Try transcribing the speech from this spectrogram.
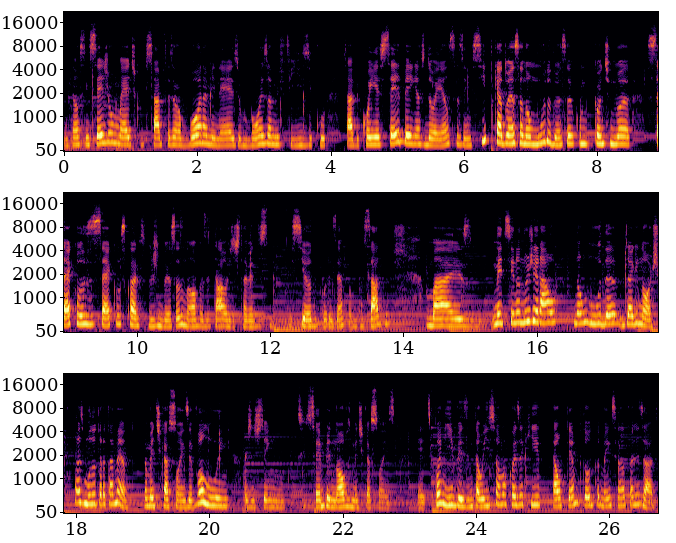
Então, assim, seja um médico que sabe fazer uma boa anamnese, um bom exame físico, sabe, conhecer bem as doenças em si, porque a doença não muda, a doença continua séculos e séculos, claro, surgem doenças novas e tal, a gente tá vendo isso esse ano, por exemplo, ano passado, mas medicina no geral não muda o diagnóstico, mas muda o tratamento. Então, medicações evoluem, a gente tem sempre novas medicações é, disponíveis, então isso é uma coisa que está o tempo todo também sendo atualizado.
